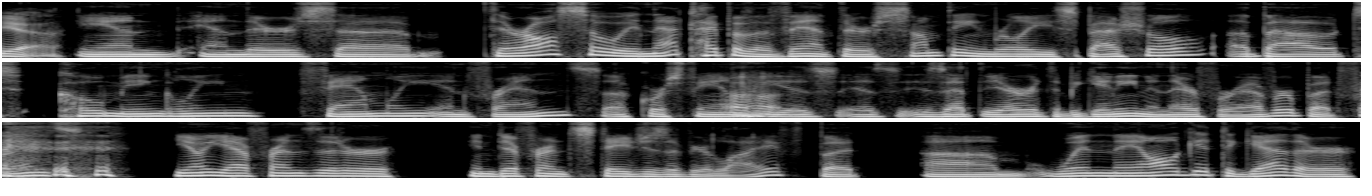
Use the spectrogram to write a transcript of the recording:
Yeah. And and there's uh, there also in that type of event, there's something really special about commingling family and friends. Of course, family Uh-huh. is is is at the there at the beginning and there forever. But friends, you know, you have friends that are in different stages of your life, but um, when they all get together,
